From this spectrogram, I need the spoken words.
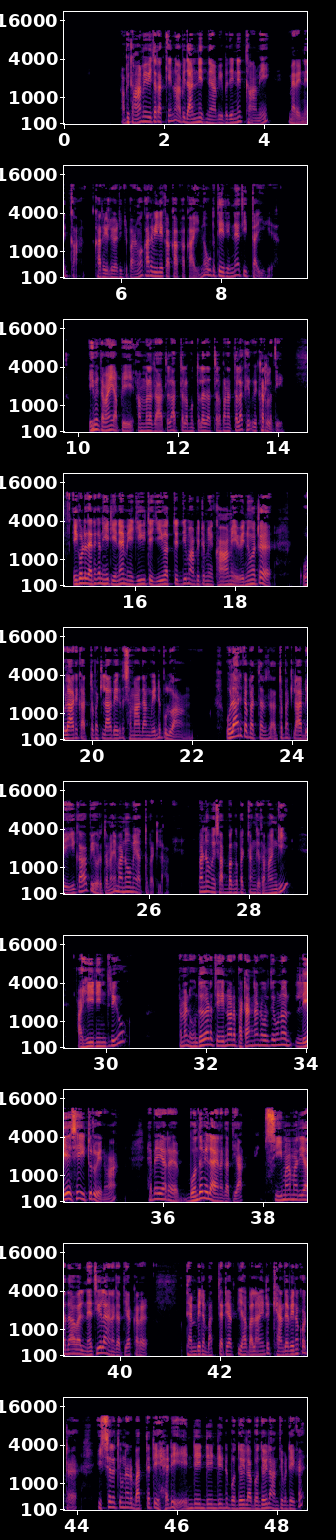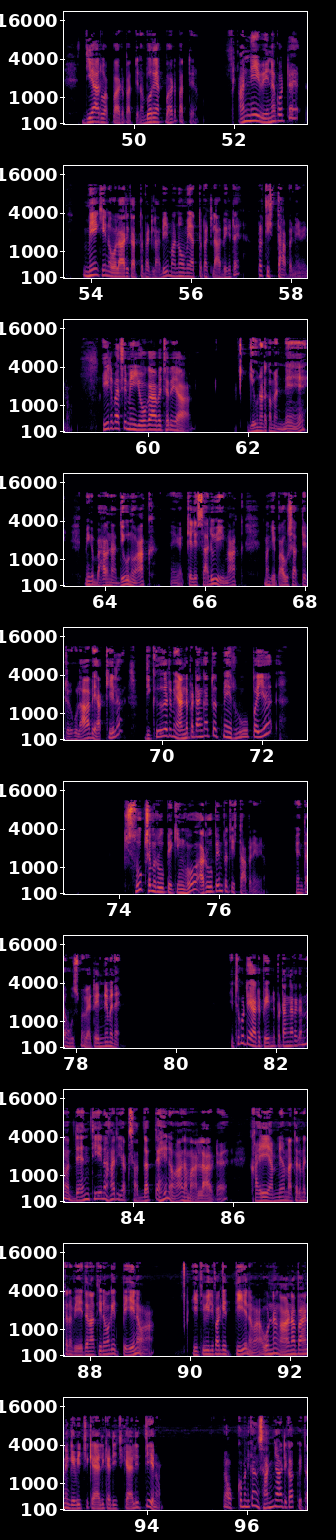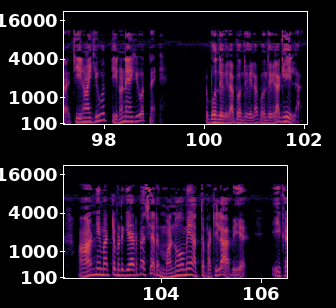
අපි කාමේ විතරක් කියනවා අපි දන්නෙත් නෑ අපි ඉපදෙන්නෙත් කාමේ මැරෙන්නෙත් කාමේ. කරවිල වැටිච්ච පණුව කරවිල කක කක ඉන්න උට තේරෙන්නේ නෑ චිත්තයි කියලා. එහෙම තමයි අපේ අම්මලා තාත්තලා අත්තලා මුත්තලා දත්තලා පණත්තලා කරලා තියෙන්නේ. ඒගොල්ලෝ දැනගෙන හිටියේ නෑ මේ ජීවිතේ ජීවත් වෙද්දිම අපිට මේ කාමයේ වෙනුවට ඕලාරික අත්පත්ලාභයකට සමාදම් වෙන්න පුළුවන්. ඕලාරික අත්පත්ලාභයේ ඊගාපියවර තමයි මනෝමය අත්පත්ලාභය. මනෝමය සබ්බංග පච්ඡංග සමංගී අහීනින්ද්‍රියෝ තමයි හොඳට තේරෙනවාට පටන් ගන්නකොට තිබුණ ලේසේ ඉතුරු වෙනවා. හැබැයි අර බොඳ වෙලා යන ගතියක්, සීමා මරියාදාවල් නැති වෙලා යන ගතියක් අර තැම්බෙන බත් ඇටයක් දිහා බලනිට කැඳ වෙනකොට ඉස්සල තිබුණ අර බත් ඇටේ හැඩේ එන්නේ එන්නේ එන්නේ බොඳ වෙලා බොඳ වෙලා අන්තිමට ඒක දියාරුවක් බාටපත් වෙනවා. බොරයක් බාටපත් වෙනවා. අන්නේ වෙනකොට මේ කියන ඕලාරික අත්පත්ලාභේ මනෝමය අත්පත්ලාභයකට ප්‍රතිස්ථාපනය වෙනවා. ඊට පස්සේ මේ යෝගාවචරයා ගෙවුනට කමන්නේ මේක භාවනා දියුණුවක් කෙලෙස් අඩුවීමක් මගේ පෞරුෂත්වයට ලොකු ලාභයක් කියලා දිගටම යන්න පටන් ගත්තොත් මේ රූපය සූක්ෂම රූපයකින් හෝ අරූපෙන් ප්‍රතිස්ථාපනය වෙනවා. එතන හුස්ම වැටෙන්නෙම නැහැ. එතකොට යාට පේන්න පටන් අර ගන්නවා දැන් තියෙන හරියක් සද්දත් ඇහෙනවා සමහරලාට කයේ යම් යම් අතර මෙතන වේදනාවක් තියෙන වගේ පේනවා හිතවිලි වගේ තියෙනවා. ඕනනම් ආනාපානෙ ගෙවිච්ච කෑලි කැඩිච්ච කෑලිත් තියෙනවා. මේ ඔක්කොම නිකන් සංඥා ටිකක් විතරයි. තියෙනවයි කිව්වොත් තියෙනව නැහැ කිව්වොත් නැහැ. බොඳ වෙලා බොඳ වෙලා බොඳ වෙලා ගිහිල්ලා. ආන්නේ මට්ටමට ගියාට පස්සේ අර මනෝමය අත්පටිලාභය ඒක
